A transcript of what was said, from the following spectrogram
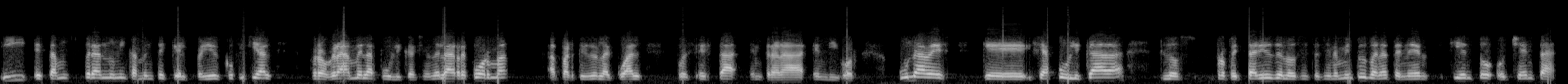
y estamos esperando únicamente que el periódico oficial programe la publicación de la reforma a partir de la cual pues esta entrará en vigor. Una vez que sea publicada, los propietarios de los estacionamientos van a tener 180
